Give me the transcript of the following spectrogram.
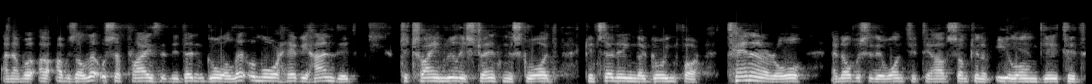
And I, I was a little surprised that they didn't go a little more heavy handed to try and really strengthen the squad considering they're going for 10 in a row and obviously they wanted to have some kind of elongated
